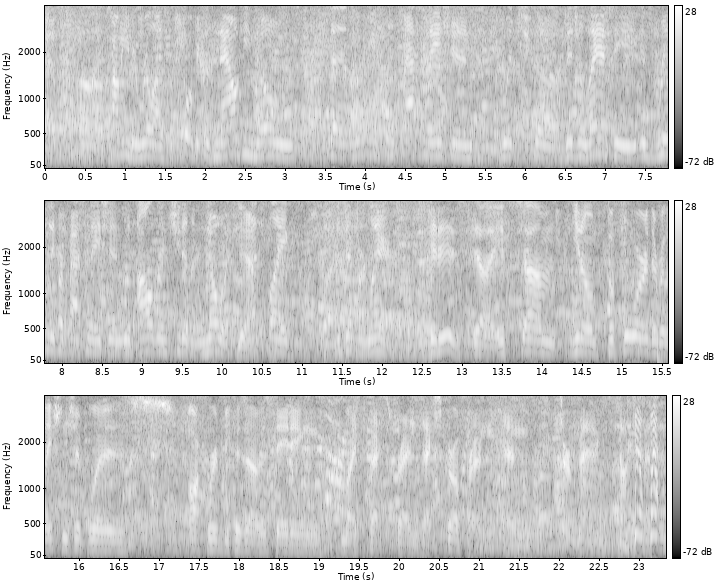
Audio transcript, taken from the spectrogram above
uh, Tommy even realized before, because now he knows that Laurel's whole fascination with the vigilante is really her fascination with Oliver, and she doesn't know it. So Yeah. that's like a different layer. It is. Uh, it's um, you know before the relationship was awkward because I was dating my best friend's ex girlfriend and Dirtbag. No, just messing.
